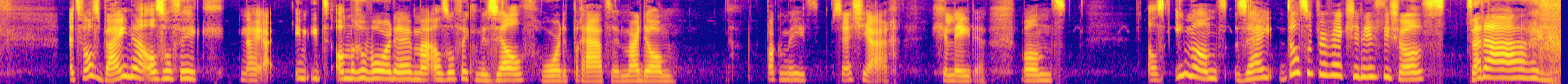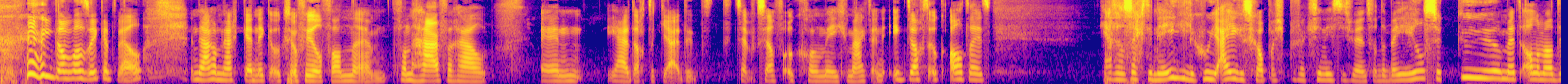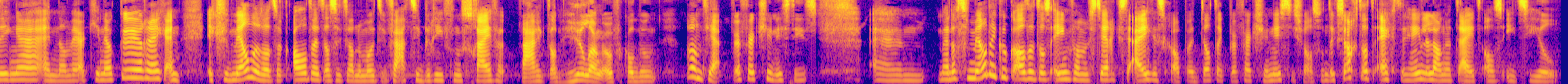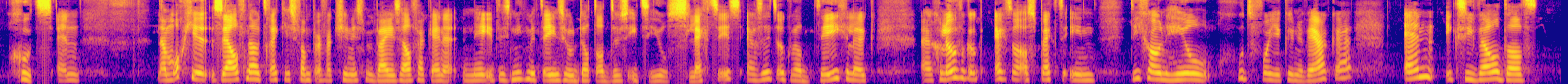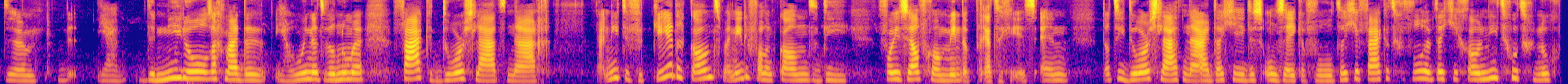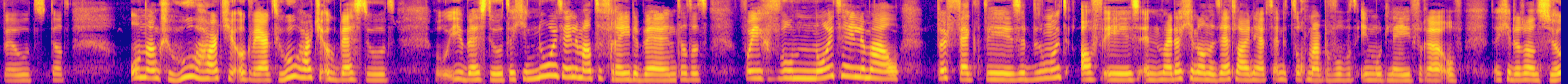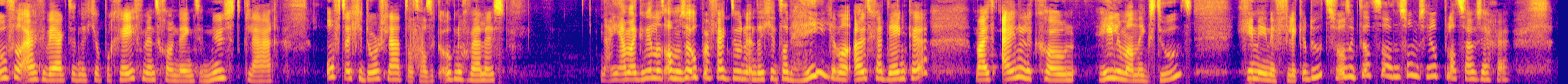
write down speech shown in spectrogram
het was bijna alsof ik, nou ja, in iets andere woorden, maar alsof ik mezelf hoorde praten. Maar dan, nou, pak een beetje zes jaar geleden. Want als iemand zei dat ze perfectionistisch was, tada, dan was ik het wel. En daarom herken ik ook zoveel van, um, van haar verhaal. En ja, dacht ik, ja, dit, dit heb ik zelf ook gewoon meegemaakt. En ik dacht ook altijd, ja, dat is echt een hele goede eigenschap als je perfectionistisch bent. Want dan ben je heel secuur met allemaal dingen en dan werk je nauwkeurig. En ik vermeldde dat ook altijd als ik dan een motivatiebrief moest schrijven, waar ik dan heel lang over kan doen. Want ja, perfectionistisch. Um, maar dat vermeldde ik ook altijd als een van mijn sterkste eigenschappen, dat ik perfectionistisch was. Want ik zag dat echt een hele lange tijd als iets heel goeds. En nou, mocht je zelf nou trekjes van perfectionisme bij jezelf herkennen, nee, het is niet meteen zo dat dat dus iets heel slechts is. Er zit ook wel degelijk, uh, geloof ik, ook echt wel aspecten in die gewoon heel goed voor je kunnen werken. En ik zie wel dat de, de ja, de needle, zeg maar, de, ja, hoe je het wil noemen, vaak doorslaat naar ja, niet de verkeerde kant, maar in ieder geval een kant die voor jezelf gewoon minder prettig is. En dat die doorslaat naar dat je je dus onzeker voelt. Dat je vaak het gevoel hebt dat je gewoon niet goed genoeg bent. Dat ondanks hoe hard je ook werkt, hoe hard je ook best doet, je best doet, dat je nooit helemaal tevreden bent. Dat het voor je gevoel nooit helemaal perfect is, het nooit af is. En, maar dat je dan een deadline hebt en het toch maar bijvoorbeeld in moet leveren. Of dat je er dan zoveel aan gewerkt en dat je op een gegeven moment gewoon denkt, nu is het klaar. Of dat je doorslaat, dat had ik ook nog wel eens. Nou ja, maar ik wil het allemaal zo perfect doen. En dat je het dan helemaal uit gaat denken. Maar uiteindelijk gewoon helemaal niks doet. Geen ene flikker doet, zoals ik dat dan soms heel plat zou zeggen.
